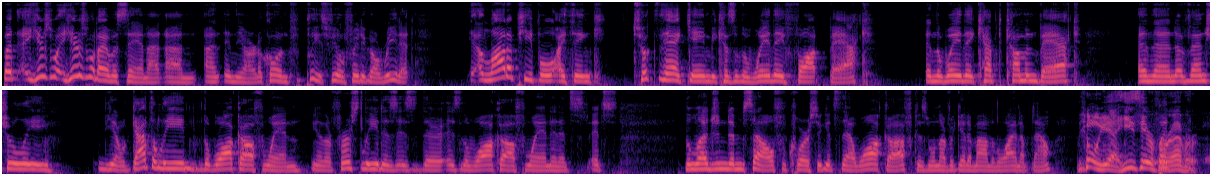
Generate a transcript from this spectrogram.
But here's what here's what I was saying on, on, on in the article, and f- please feel free to go read it. A lot of people, I think, took that game because of the way they fought back and the way they kept coming back, and then eventually, you know, got the lead, the walk off win. You know, their first lead is is their is the walk off win, and it's it's the legend himself, of course, who gets that walk off because we'll never get him out of the lineup now. oh yeah, he's here forever.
